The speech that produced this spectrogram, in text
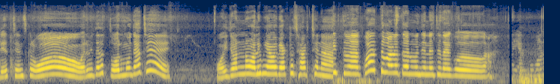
ড্রেস চেঞ্জ করে। ও ওর ভিতরে তরমুজ আছে? ওই জন্য অলিভিয়া ওই ব্যাগটা ছাড়ছে না। কত বড় তরমুজ এনেছে দেখো এত বড়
